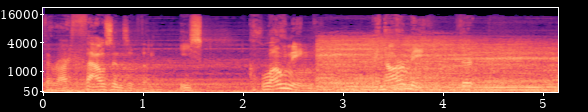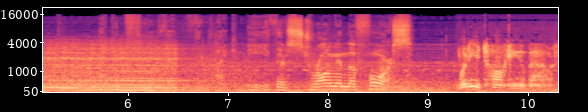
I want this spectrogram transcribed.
There are thousands of them. He's cloning an army. They're. I can feel them. They're like me. They're strong in the Force. What are you talking about?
